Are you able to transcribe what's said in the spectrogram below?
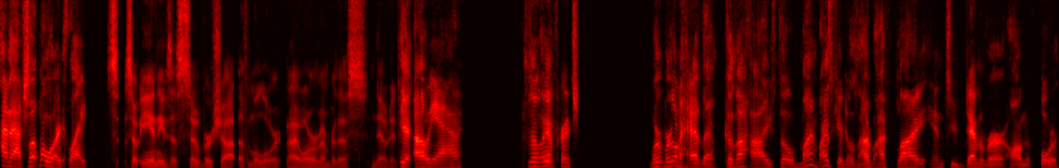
And that's what Malort's like. So, so Ian needs a sober shot of Malort. I will remember this. Noted. yeah. Oh, um, yeah. So if we're, we're gonna have that because I, I so my my schedule is I, I fly into Denver on the fourth.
